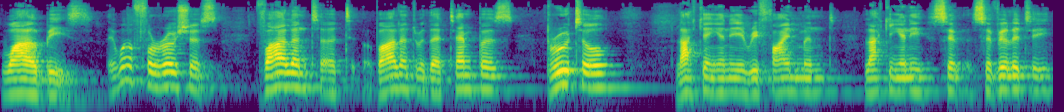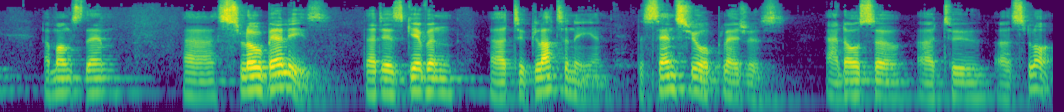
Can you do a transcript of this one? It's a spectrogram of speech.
wild beasts. They were ferocious, violent, uh, t- violent with their tempers, brutal, lacking any refinement, lacking any civility amongst them, uh, slow bellies, that is given uh, to gluttony and the sensual pleasures, and also uh, to uh, sloth.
